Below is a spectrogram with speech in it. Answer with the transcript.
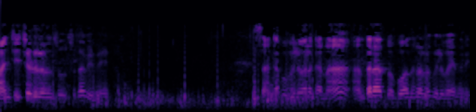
మంచి చెడులను చూచుట వివేకం సంగపు విలువల కన్నా అంతరాత్మ బోధనలు విలువైనవి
